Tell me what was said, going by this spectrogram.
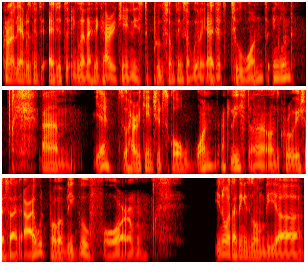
currently I'm just going to edge it to England. I think Harry Kane needs to prove something, so I'm going to edge it 2-1 to England. Um, yeah, so Harry Kane should score one at least uh, on the Croatia side. I would probably go for, um, you know what I think is going to be a,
